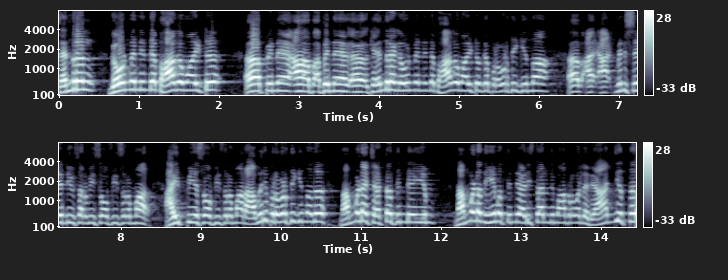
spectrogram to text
സെൻട്രൽ ഗവൺമെന്റിന്റെ ഭാഗമായിട്ട് പിന്നെ പിന്നെ കേന്ദ്ര ഗവൺമെന്റിന്റെ ഭാഗമായിട്ടൊക്കെ പ്രവർത്തിക്കുന്ന അഡ്മിനിസ്ട്രേറ്റീവ് സർവീസ് ഓഫീസർമാർ ഐ പി എസ് ഓഫീസർമാർ അവർ പ്രവർത്തിക്കുന്നത് നമ്മുടെ ചട്ടത്തിന്റെയും നമ്മുടെ നിയമത്തിന്റെ അടിസ്ഥാനത്തിൽ മാത്രമല്ല രാജ്യത്ത്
